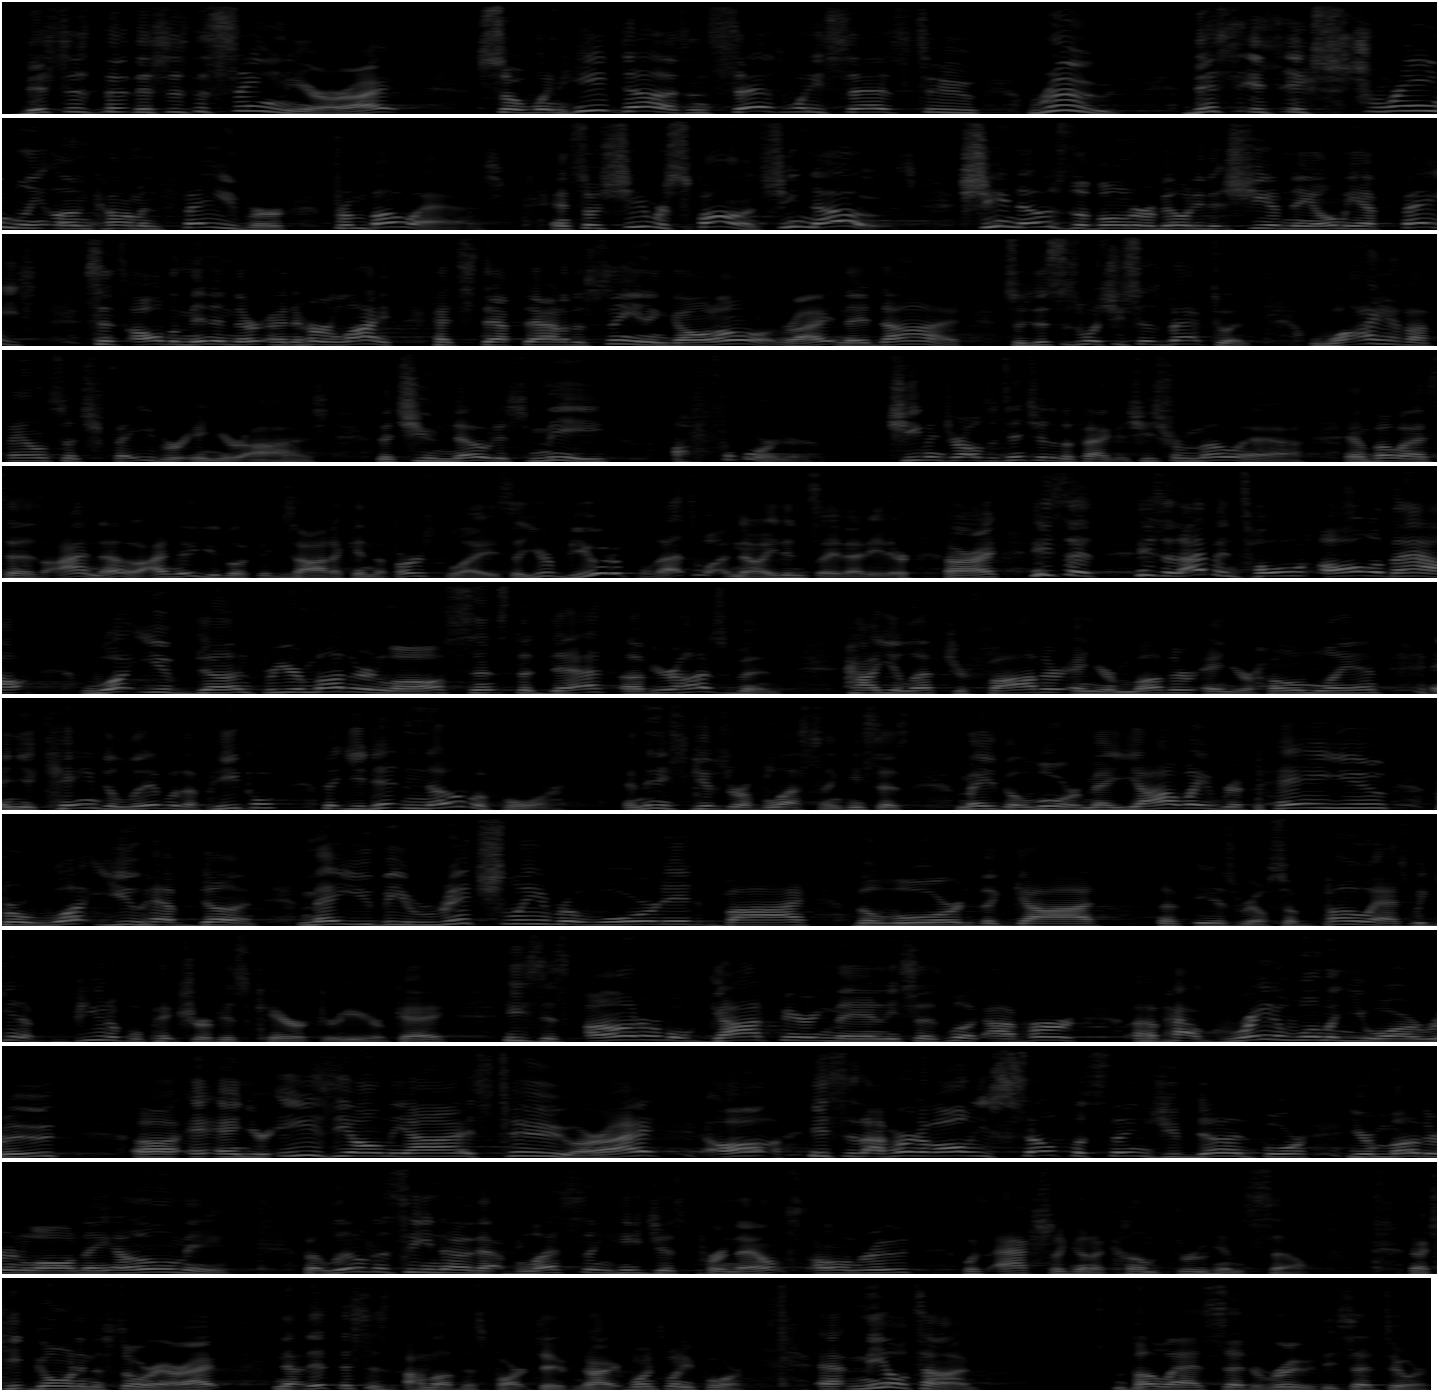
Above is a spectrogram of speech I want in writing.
This is the, this is the scene here, all right? So when he does and says what he says to Ruth, this is extremely uncommon favor from Boaz. And so she responds. She knows. She knows the vulnerability that she and Naomi have faced since all the men in, their, in her life had stepped out of the scene and gone on, right? And they died. So this is what she says back to him Why have I found such favor in your eyes that you notice me a foreigner. She even draws attention to the fact that she's from Moab. And Boaz says, I know, I knew you looked exotic in the first place. So you're beautiful. That's why. No, he didn't say that either. All right. He says, he says, I've been told all about what you've done for your mother-in-law since the death of your husband. How you left your father and your mother and your homeland, and you came to live with a people that you didn't know before. And then he gives her a blessing. He says, May the Lord, may Yahweh repay you for what you have done. May you be richly rewarded by the Lord, the God of Israel. So, Boaz, we get a beautiful picture of his character here, okay? He's this honorable, God fearing man, and he says, Look, I've heard of how great a woman you are, Ruth, uh, and, and, you're easy on the eyes too, all right? All, he says, I've heard of all these selfless things you've done for your mother in law, Naomi. But little does he know that blessing he just pronounced on Ruth was actually going to come through himself. Now, keep going in the story, all right? Now, this, this is, I love this part too, all right? 124. At mealtime, Boaz said to Ruth, he said to her,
